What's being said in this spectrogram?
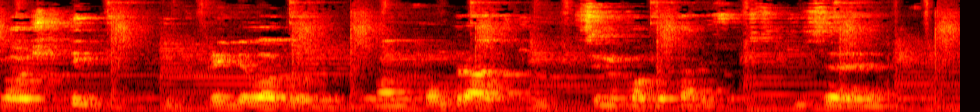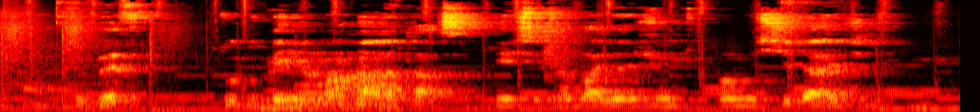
Lógico que tem, tem que prender logo lá no contrato, que você não cobra tarifa que você quiser. Tudo, é, tudo bem amarrado. E aí você trabalha junto com a honestidade, né?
